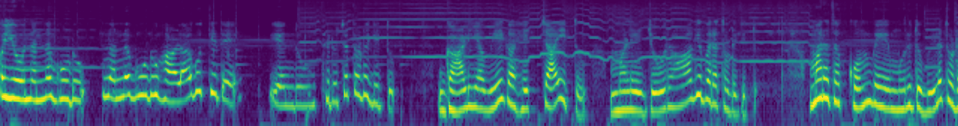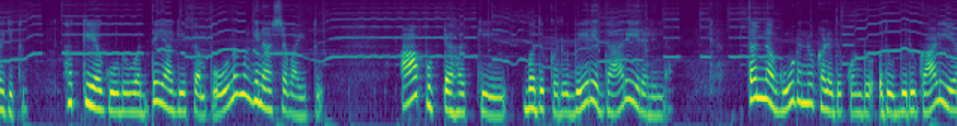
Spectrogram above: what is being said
ಅಯ್ಯೋ, ನನ್ನ ಗೂಡು ನನ್ನ ಗೂಡು ಹಾಳಾಗುತ್ತಿದೆ ಎಂದು ಕಿರುಚತೊಡಗಿತು. ಗಾಳಿಯ ವೇಗ ಹೆಚ್ಚಾಯಿತು. ಮಳೆ ಜೋರಾಗಿ ಬರತೊಡಗಿತು. ಮರದ ಕೊಂಬೆ ಮುರಿದು ಬೀಳತೊಡಗಿತು. ಹಕ್ಕಿಯ ಗೂಡು ಒದ್ದೆಯಾಗಿ ಸಂಪೂರ್ಣವಾಗಿ ನಾಶವಾಯಿತು. ಆ ಪುಟ್ಟ ಹಕ್ಕಿ ಬದುಕಲು ಬೇರೆ ದಾರಿ ಇರಲಿಲ್ಲ. ತನ್ನ ಗೂಡನ್ನು ಕಳೆದುಕೊಂಡು ಅದು ಬಿರುಗಾಳಿಯ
